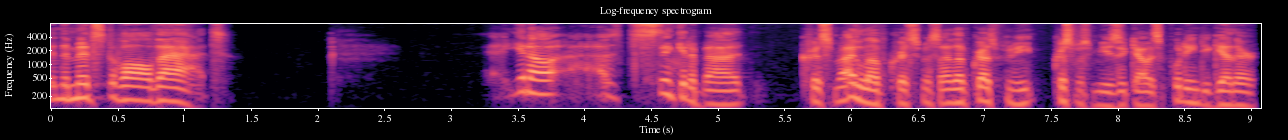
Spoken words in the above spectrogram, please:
in the midst of all that. You know, I was thinking about Christmas. I love Christmas. I love Christmas music. I was putting together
